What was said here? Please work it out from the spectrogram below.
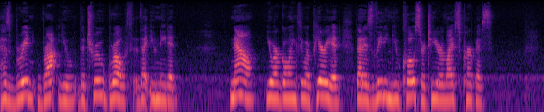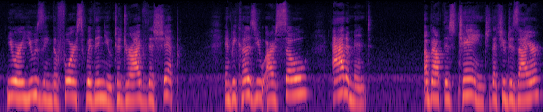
has brought you the true growth that you needed. Now you are going through a period that is leading you closer to your life's purpose. You are using the force within you to drive this ship. And because you are so adamant about this change that you desire,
